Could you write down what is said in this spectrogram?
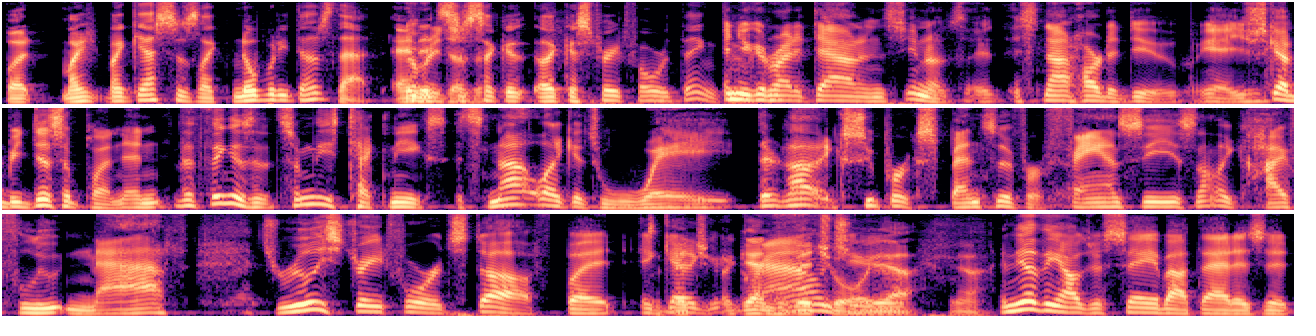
But my, my guess is like nobody does that. And nobody it's just it. like a like a straightforward thing. And you can write it down and it's you know it's, it's not hard to do. Yeah you just got to be disciplined. And the thing is that some of these techniques it's not like it's way they're not like super expensive or fancy. It's not like highfalutin math. It's really straightforward stuff but it gets again habitual, yeah yeah. And the other thing i'll just say about that is that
